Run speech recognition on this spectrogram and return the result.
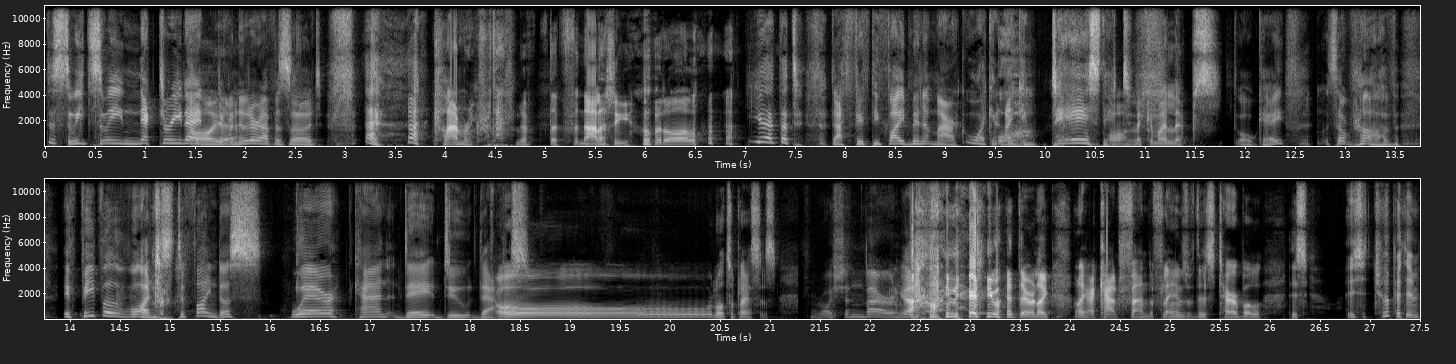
the sweet, sweet nectarine oh, end Oh, of another episode. Clamoring for that, the, the finality of it all. yeah, that that fifty-five minute mark. Oh, I can I can oh. taste it. oh, licking my lips. Okay. So, Rob, if people want to find us, where can they do that? Oh, loads of places. Russian Baron. I nearly went there. Like, like I can't fan the flames of this terrible, this, this tip of them,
